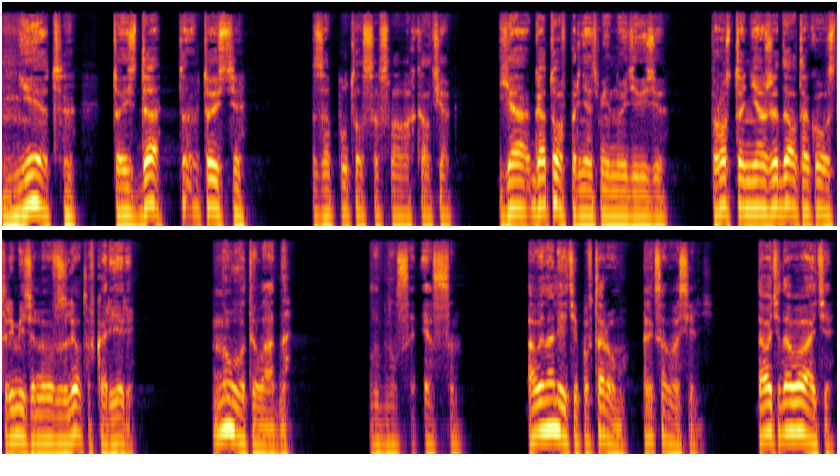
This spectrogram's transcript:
Нет, то есть да, то, то есть... Запутался в словах Колчак. Я готов принять минную дивизию. Просто не ожидал такого стремительного взлета в карьере. Ну вот и ладно, улыбнулся Эссен. А вы налейте по второму, Александр Васильевич. Давайте, давайте.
